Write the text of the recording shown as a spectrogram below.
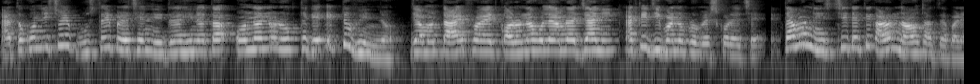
এতক্ষণ নিশ্চয়ই বুঝতেই পেরেছেন নিদ্রাহীনতা অন্যান্য রোগ থেকে একটু ভিন্ন। যেমন টাইফয়েড, করোনা হলে আমরা জানি একটি জীবাণু প্রবেশ করেছে। তেমন নিশ্চিত একটি কারণ নাও থাকতে পারে।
